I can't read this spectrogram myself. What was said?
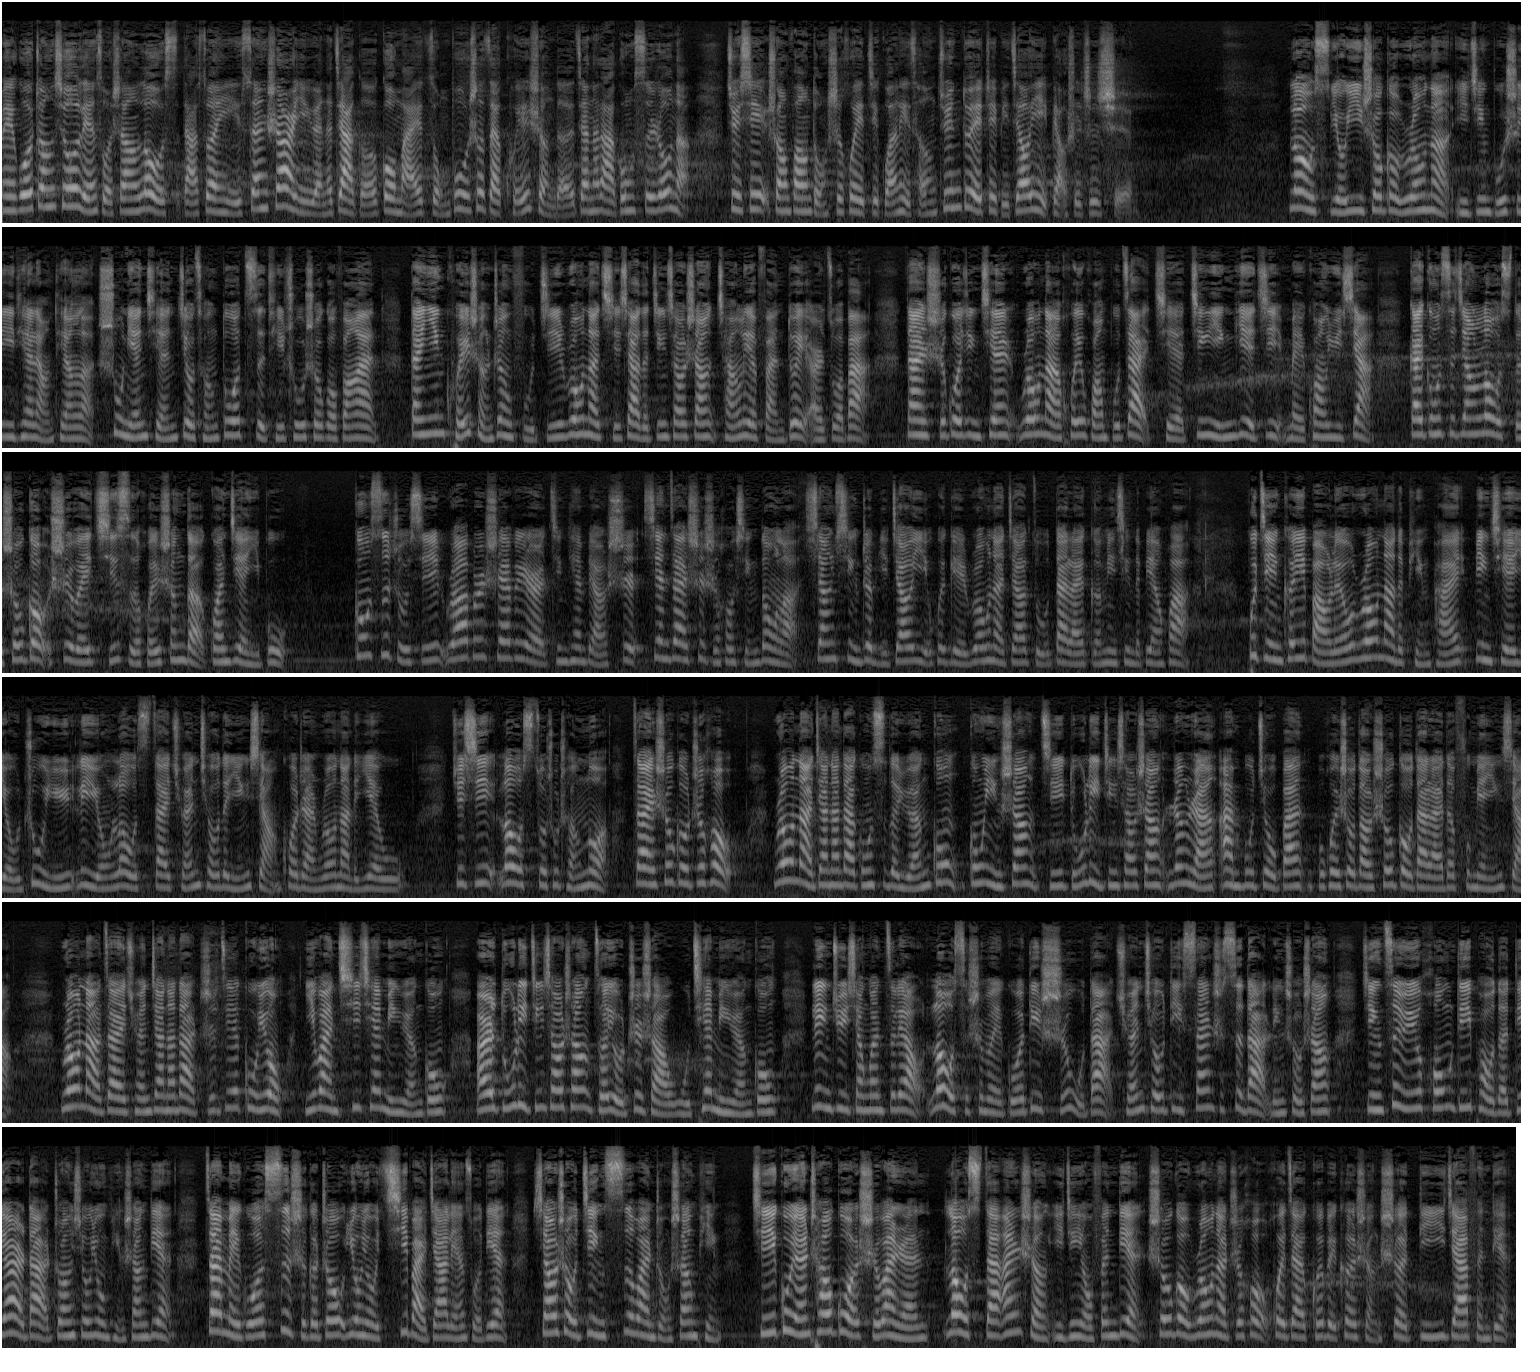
美国装修连锁商 Lowe's 打算以三十二亿元的价格购买总部设在魁省的加拿大公司 Rona。据悉，双方董事会及管理层均对这笔交易表示支持。Lowe's 有意收购 Rona 已经不是一天两天了，数年前就曾多次提出收购方案，但因魁省政府及 Rona 旗下的经销商强烈反对而作罢。但时过境迁，Rona 辉煌不再，且经营业绩每况愈下。该公司将 Lowe's 的收购视为起死回生的关键一步。公司主席 Robert s h a v i e r 今天表示，现在是时候行动了，相信这笔交易会给 Rona 家族带来革命性的变化，不仅可以保留 Rona 的品牌，并且有助于利用 Lowe's 在全球的影响，扩展 Rona 的业务。据悉，Lowe's 作出承诺，在收购之后。Rona 加拿大公司的员工、供应商及独立经销商仍然按部就班，不会受到收购带来的负面影响。Rona 在全加拿大直接雇佣一万七千名员工，而独立经销商则有至少五千名员工。另据相关资料 l o w s 是美国第十五大、全球第三十四大零售商，仅次于 Home Depot 的第二大装修用品商店。在美国四十个州拥有七百家连锁店，销售近四万种商品，其雇员超过十万人。l o w s 在安省已经有分店，收购 Rona 之后，会在魁北克省设第一家分店。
